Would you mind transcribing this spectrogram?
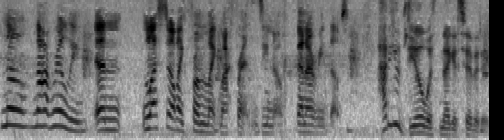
No, not really. And unless they're like from like my friends, you know, then I read those. How do you deal with negativity?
